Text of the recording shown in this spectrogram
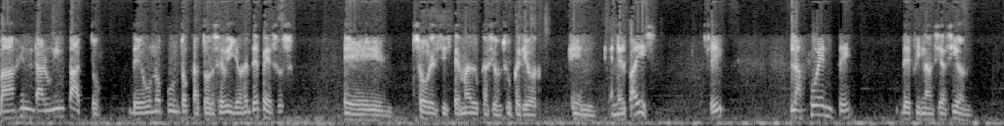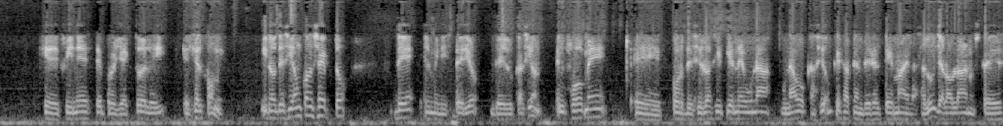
va a generar un impacto de 1.14 billones de pesos eh, sobre el sistema de educación superior en, en el país. ¿sí? La fuente de financiación que define este proyecto de ley es el FOME. Y nos decía un concepto del Ministerio de Educación. El FOME, eh, por decirlo así, tiene una, una vocación que es atender el tema de la salud. Ya lo hablaban ustedes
